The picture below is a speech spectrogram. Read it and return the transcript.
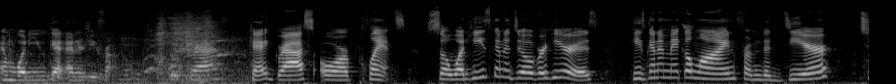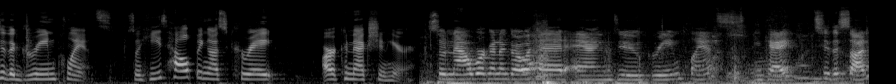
And what do you get energy from? Grass. okay, grass or plants. So what he's gonna do over here is he's gonna make a line from the deer to the green plants. So he's helping us create our connection here. So now we're gonna go ahead and do green plants, okay, to the sun.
